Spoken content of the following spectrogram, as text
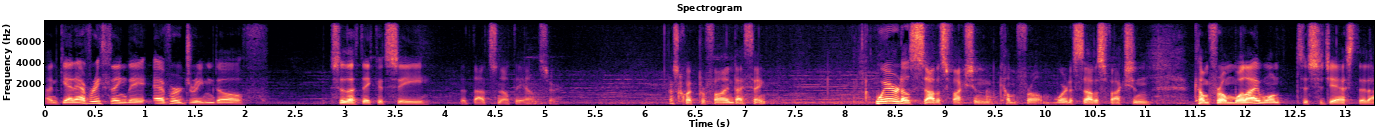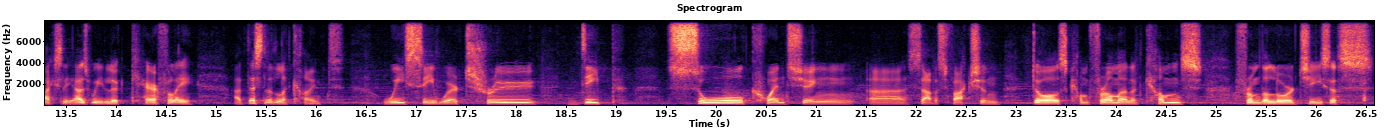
and get everything they ever dreamed of so that they could see that that's not the answer. That's quite profound, I think. Where does satisfaction come from? Where does satisfaction come from? Well, I want to suggest that actually, as we look carefully at this little account, we see where true, deep, soul quenching uh, satisfaction does come from, and it comes from the Lord Jesus.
